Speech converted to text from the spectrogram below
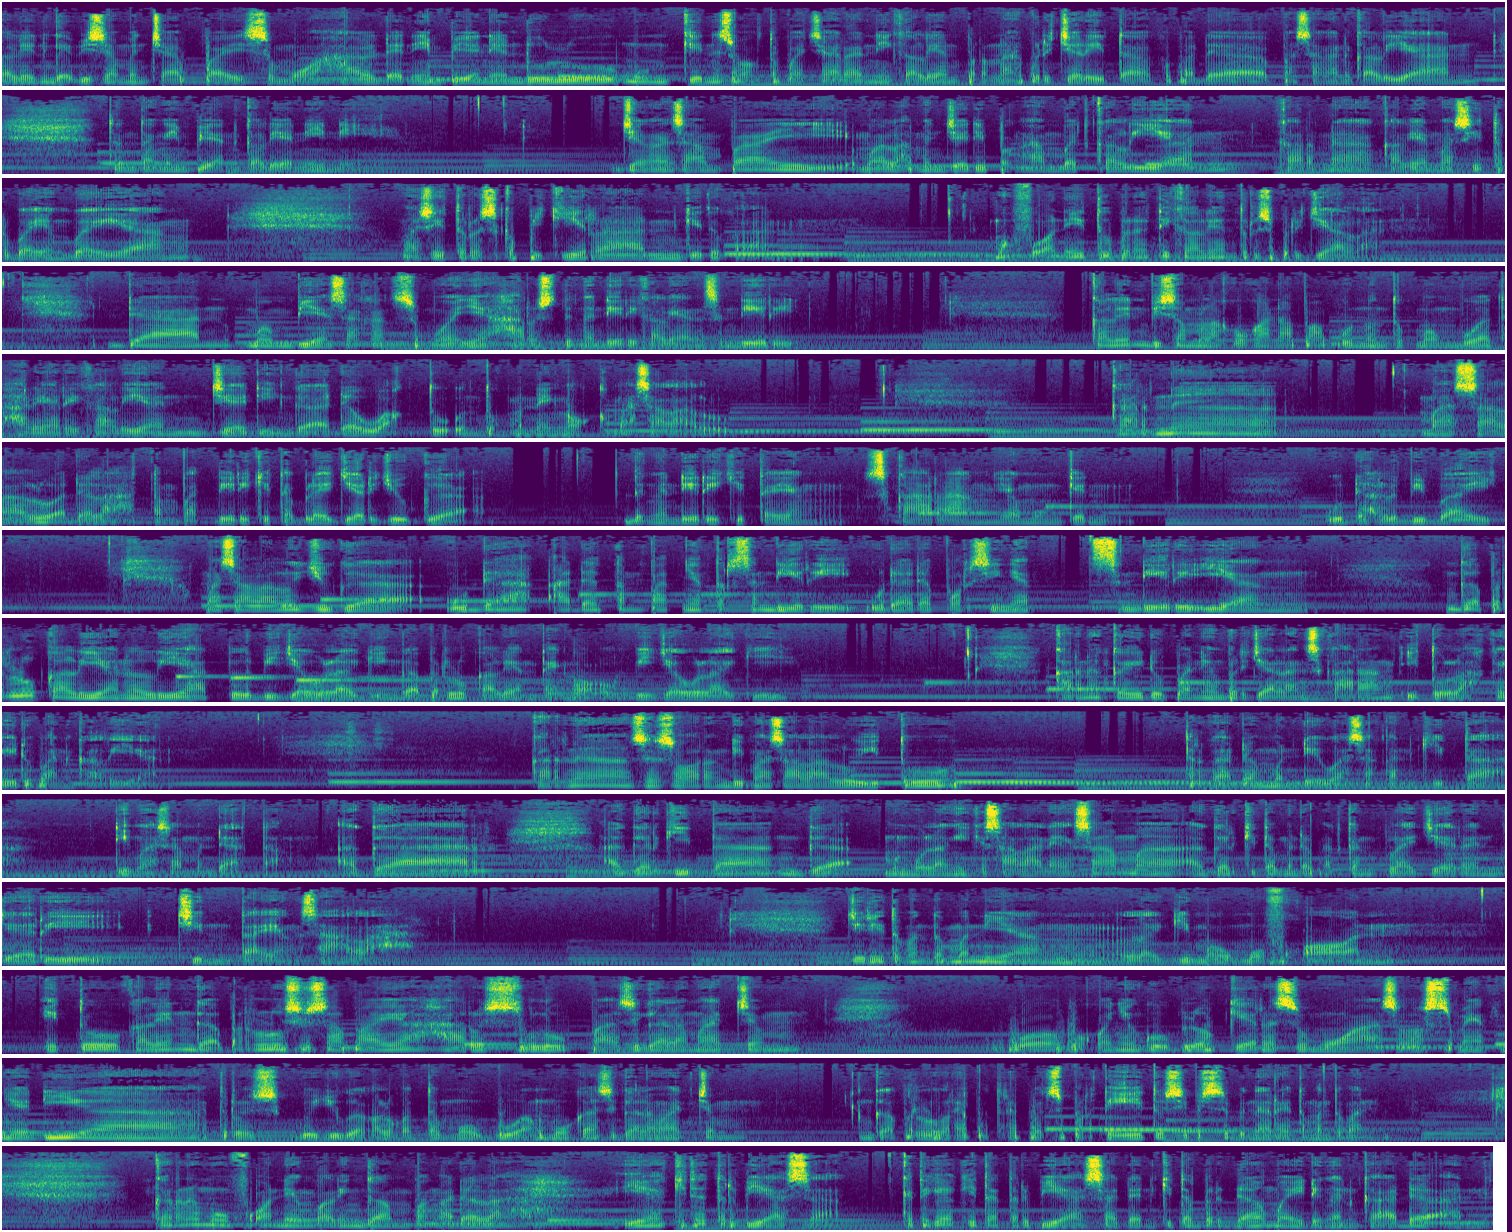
kalian gak bisa mencapai semua hal dan impian yang dulu mungkin sewaktu pacaran nih kalian pernah bercerita kepada pasangan kalian tentang impian kalian ini. Jangan sampai malah menjadi penghambat kalian karena kalian masih terbayang-bayang, masih terus kepikiran gitu kan. Move on itu berarti kalian terus berjalan dan membiasakan semuanya harus dengan diri kalian sendiri Kalian bisa melakukan apa pun untuk membuat hari-hari kalian jadi nggak ada waktu untuk menengok ke masa lalu. Karena masa lalu adalah tempat diri kita belajar juga dengan diri kita yang sekarang yang mungkin udah lebih baik. Masa lalu juga udah ada tempatnya tersendiri, udah ada porsinya sendiri yang nggak perlu kalian lihat lebih jauh lagi, nggak perlu kalian tengok lebih jauh lagi karena kehidupan yang berjalan sekarang itulah kehidupan kalian. Karena seseorang di masa lalu itu terkadang mendewasakan kita di masa mendatang agar agar kita nggak mengulangi kesalahan yang sama, agar kita mendapatkan pelajaran dari cinta yang salah. Jadi teman-teman yang lagi mau move on itu kalian nggak perlu susah payah harus lupa segala macem wow pokoknya gue blokir semua sosmednya dia. Terus gue juga kalau ketemu buang muka segala macem nggak perlu repot-repot seperti itu sih sebenarnya teman-teman. Karena move on yang paling gampang adalah ya kita terbiasa. Ketika kita terbiasa dan kita berdamai dengan keadaan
